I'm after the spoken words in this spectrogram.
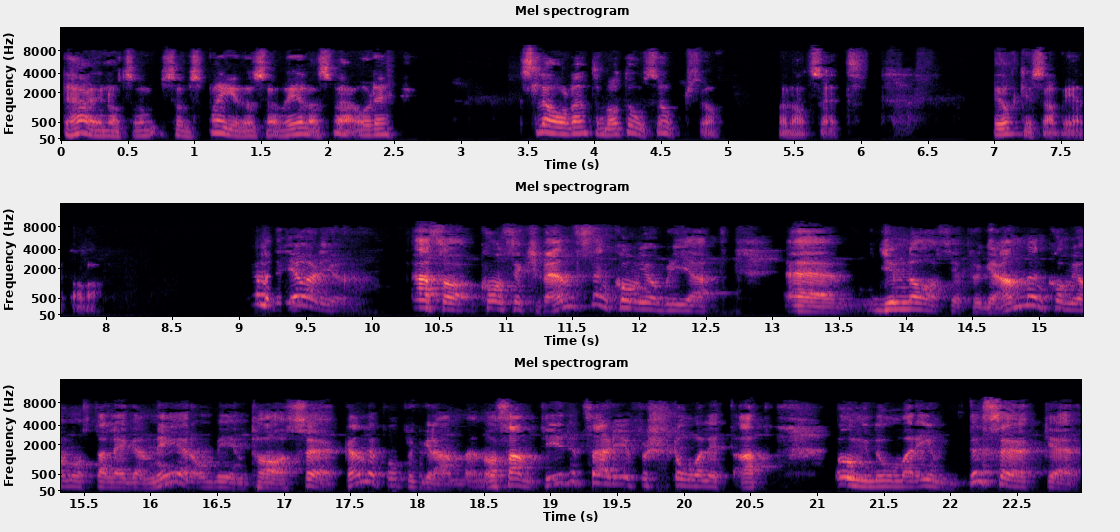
Det här är något som, som sprider sig över hela Sverige och det slår det inte mot oss också på något sätt? Yrkesarbetarna. Ja, men det gör det ju. Alltså konsekvensen kommer ju att bli att eh, gymnasieprogrammen kommer jag måste lägga ner om vi inte har sökande på programmen. Och samtidigt så är det ju förståeligt att ungdomar inte söker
